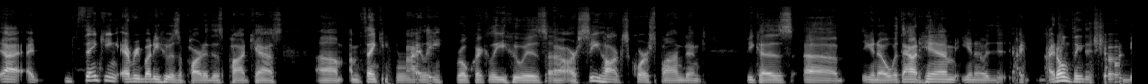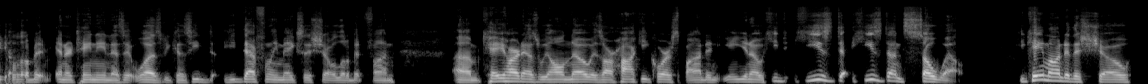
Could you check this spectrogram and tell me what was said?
I, I thanking everybody who is a part of this podcast. Um, I'm thanking Riley real quickly, who is uh, our Seahawks correspondent, because uh, you know, without him, you know, I, I don't think the show would be a little bit entertaining as it was because he he definitely makes this show a little bit fun. Um, K Hart, as we all know, is our hockey correspondent. You know, he he's he's done so well he came onto this show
